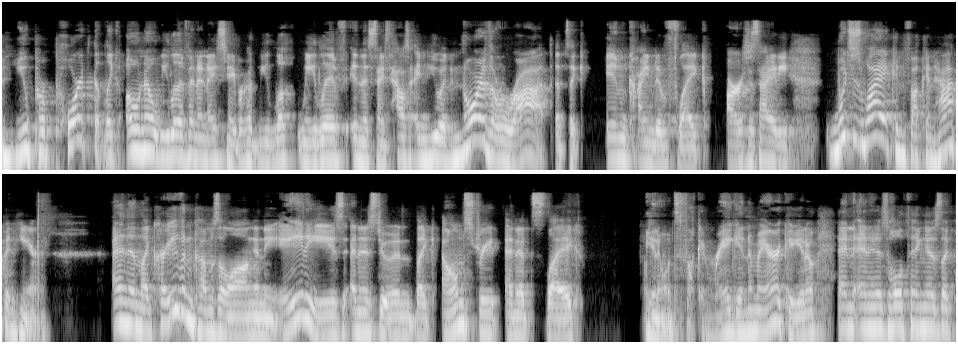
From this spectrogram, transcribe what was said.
you purport that like oh no we live in a nice neighborhood we look we live in this nice house and you ignore the rot that's like in kind of like our society which is why it can fucking happen here and then like craven comes along in the 80s and is doing like elm street and it's like you know, it's fucking Reagan America, you know, and and his whole thing is like,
